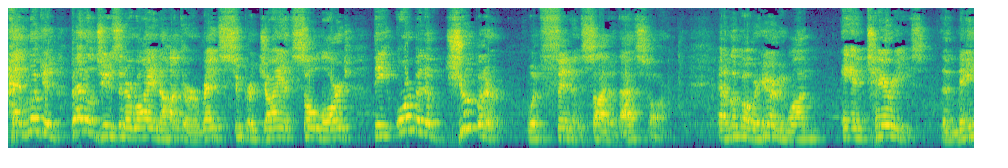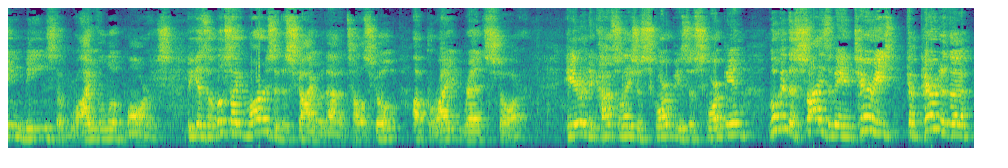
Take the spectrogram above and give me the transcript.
And look at Betelgeuse and Orion the Hunter, a red supergiant so large, the orbit of Jupiter would fit inside of that star. And look over here, everyone. Antares. The name means the rival of Mars because it looks like Mars in the sky without a telescope, a bright red star. Here in the constellation Scorpius, the scorpion, look at the size of Antares compared to the.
